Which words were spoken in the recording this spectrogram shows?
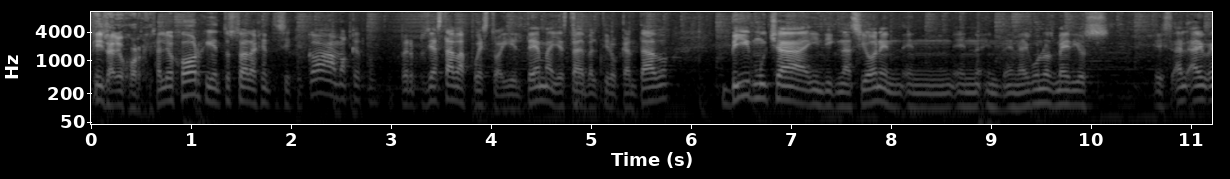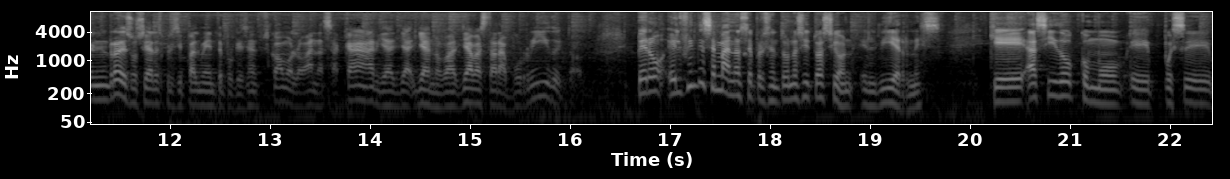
Sí, salió Jorge. Salió Jorge y entonces toda la gente se que, ¿cómo? Que? Pero pues ya estaba puesto ahí el tema, ya estaba el tiro cantado. Vi mucha indignación en, en, algunos medios, en redes sociales principalmente, porque decían, pues, ¿cómo lo van a sacar? Ya, ya, ya, no va, ya va a estar aburrido y todo. Pero el fin de semana se presentó una situación, el viernes, que ha sido como, eh, pues, eh,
